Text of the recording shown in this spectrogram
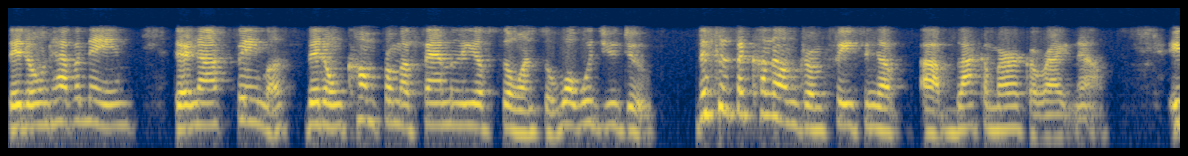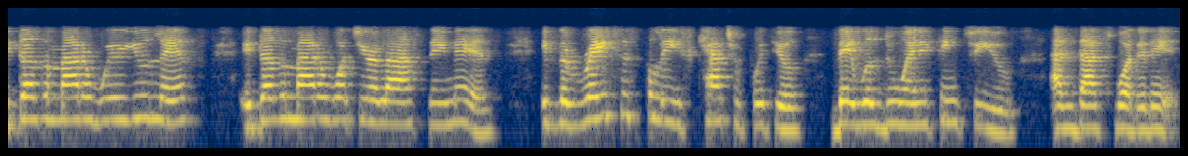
They don't have a name. They're not famous. They don't come from a family of so and so. What would you do? This is the conundrum facing up uh, Black America right now. It doesn't matter where you live. It doesn't matter what your last name is. If the racist police catch up with you, they will do anything to you, and that's what it is.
